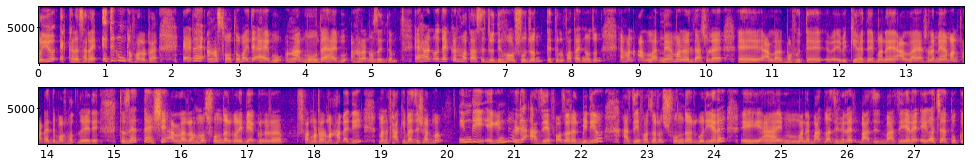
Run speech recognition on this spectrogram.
লইও একখানে সারা। এতে কোন ফরাটা? এটা আহ সত বাইতে আইবো, আহার মধ্যে আইবো, আহারা নজাইতাম এখন ওই দেখেন কথা আছে যদি হও সুজন, তেঁতুল পাতায় নজন। এখন আল্লাহ, মেহমান হইলে আসলে আল্লাহর বরহতে কি হয় দে মানে আল্লাহ আসলে মেহমান ফাটাই ফাটাইতে বরহত লয়ে দে। তো যেতে এসে আল্লাহর রহমত সুন্দর করে বেগুনের শর্মা টর্মা হাবাই দি মানে ফাঁকিবাজি শর্মা, ইন্দি, এগিন হইলে আজিয়ে ফজরের ভিডিও আজিয়ে ফজরের সুন্দর করি এরে এই মানে বাদ বাজি ফেলে, বাজি বাজি এরে আচ্ছা তুকু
